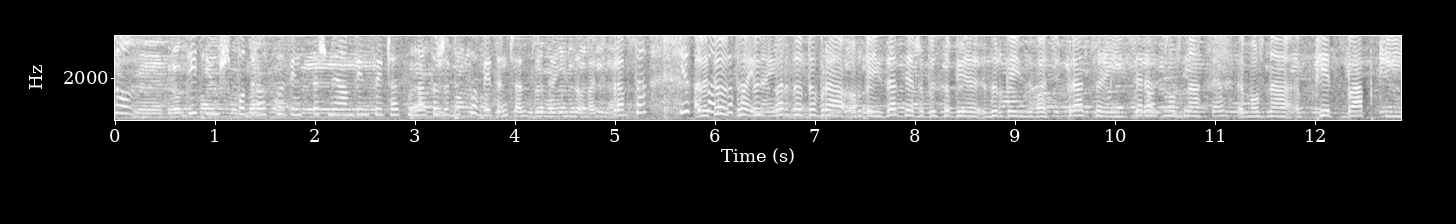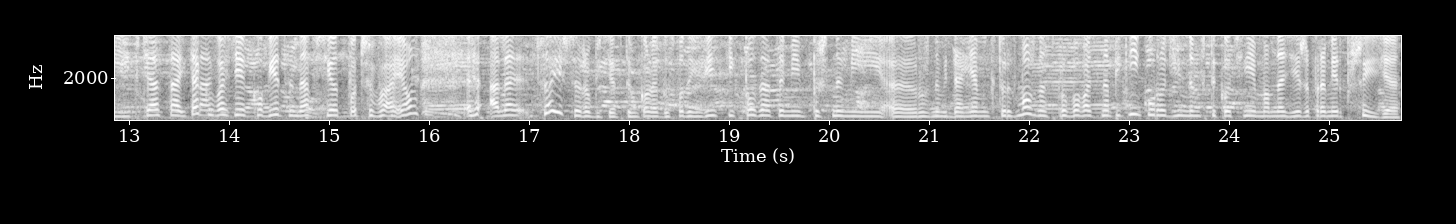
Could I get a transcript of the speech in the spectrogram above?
no, dzieci już podrosły, więc też miałam więcej czasu na to, żeby sobie ten czas zorganizować, prawda? Jest to Ale to, bardzo to, to fajne. jest bardzo dobra organizacja, żeby sobie zorganizować pracę i teraz Oczywiście. można, można piec babki w ciasta i tak, Tak. właśnie kobiety na wsi odpoczywają. Ale co jeszcze robicie w tym kole gospodyń wiejskich poza tymi pysznymi e, różnymi daniami, których można spróbować na pikniku rodzinnym w Tykocinie? Mam nadzieję, że premier przyjdzie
